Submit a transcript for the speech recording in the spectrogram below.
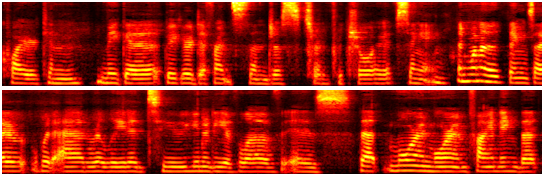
choir can make a bigger difference than just sort of the joy of singing. And one of the things I would add related to unity of love is that more and more I'm finding that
